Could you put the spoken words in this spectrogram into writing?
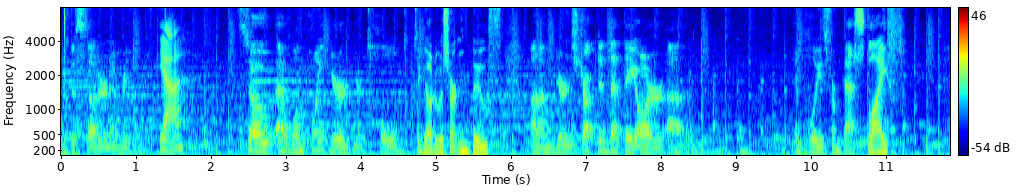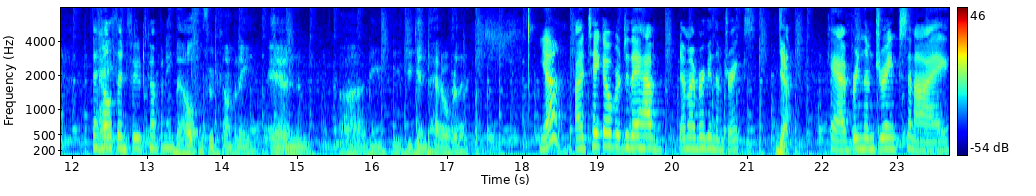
With the stutter and everything. Yeah. So at one point, you're you're told to go to a certain booth. Um, you're instructed that they are um, employees for Best Life, The health and food company. the health and food company, and uh, you, you begin to head over there. Yeah. I take over. Do they have. Am I bringing them drinks? Yeah. Okay, I bring them drinks and I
